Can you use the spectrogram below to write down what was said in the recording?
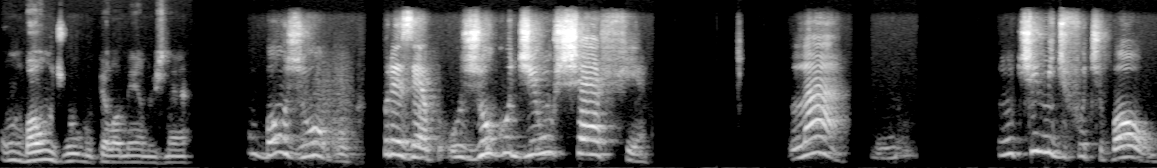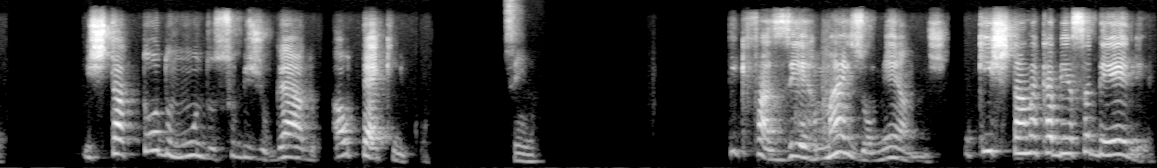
Um bom jugo, pelo menos, né? Um bom jugo. Por exemplo, o jugo de um chefe. Lá, um time de futebol está todo mundo subjugado ao técnico. Sim tem que fazer mais ou menos o que está na cabeça dele.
